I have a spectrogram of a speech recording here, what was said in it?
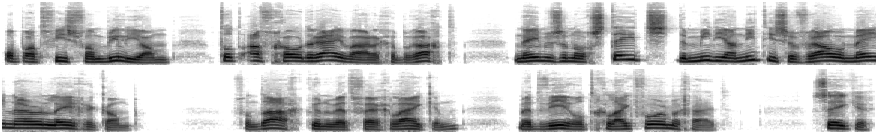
op advies van Biliam, tot afgoderij waren gebracht, nemen ze nog steeds de Midianitische vrouwen mee naar hun legerkamp. Vandaag kunnen we het vergelijken met wereldgelijkvormigheid. Zeker,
